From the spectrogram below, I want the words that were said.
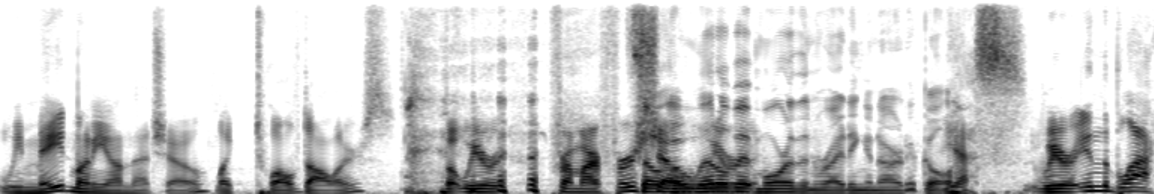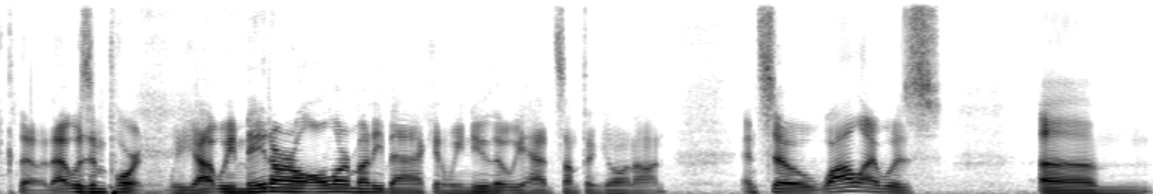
we made money on that show, like twelve dollars, but we were from our first so show. a little we were- bit more than writing an article. Yes, we were in the black though. That was important. We got we made our all our money back, and we knew that we had something going on. And so while I was um,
